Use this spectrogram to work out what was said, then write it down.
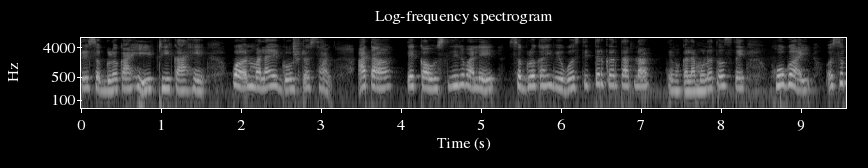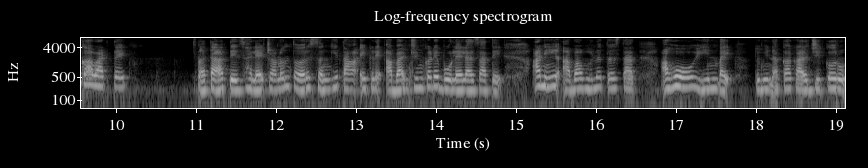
ते सगळं काही ठीक आहे. पण मला एक गोष्ट सांग. आता ते काउन्सिलरवाले सगळं काही व्यवस्थित तर करतात ना? तेव्हा कला म्हणत असते हो गाई असं का वाटतंय? आता ते झाल्याच्यानंतर संगीता इकडे आबांजींकडे बोलायला जाते आणि आबा म्हणत असतात अहो बाई तुम्ही नका काळजी करू.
